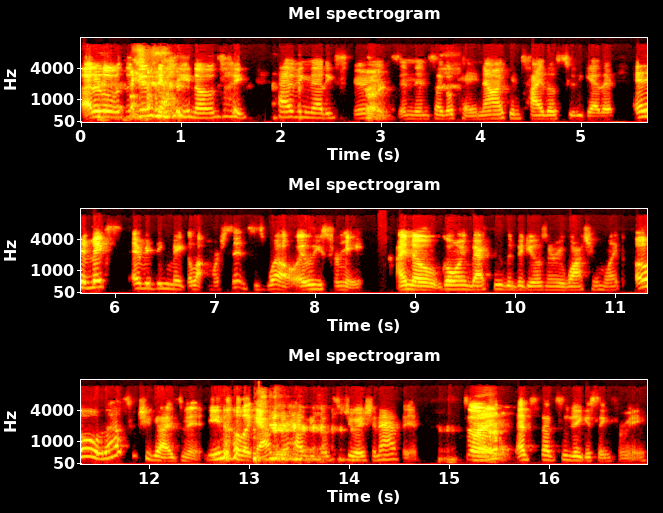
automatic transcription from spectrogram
I don't know what to do now. You know, it's like having that experience and then it's like, okay, now I can tie those two together. And it makes everything make a lot more sense as well, at least for me. I know going back through the videos and rewatching, I'm like, oh, that's what you guys meant, you know, like after having that situation happen. So right. that's that's the biggest thing for me.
